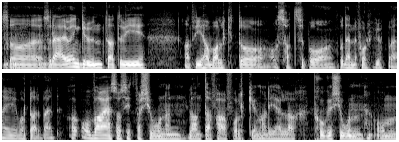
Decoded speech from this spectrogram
Så, mm. så, det er jo en grunn til at vi at vi har valgt å, å satse på, på, denne folkegruppa i vårt arbeid. Og, og Hva er så situasjonen blant fagfolket når det gjelder progresjonen om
